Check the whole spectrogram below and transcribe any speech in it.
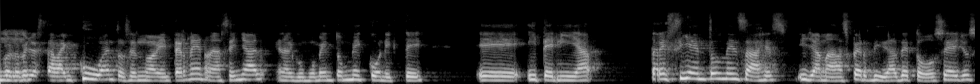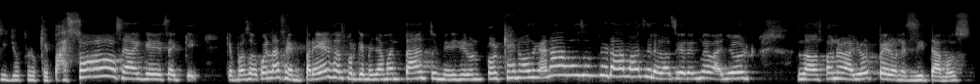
acuerdo que yo estaba en Cuba, entonces no había internet, no había señal. En algún momento me conecté eh, y tenía 300 mensajes y llamadas perdidas de todos ellos y yo, pero ¿qué pasó? O sea, ¿qué, qué, qué pasó con las empresas? ¿Por qué me llaman tanto? Y me dijeron, ¿por qué nos ganamos un programa de aceleración en Nueva York? Nos vamos para Nueva York, pero necesitamos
